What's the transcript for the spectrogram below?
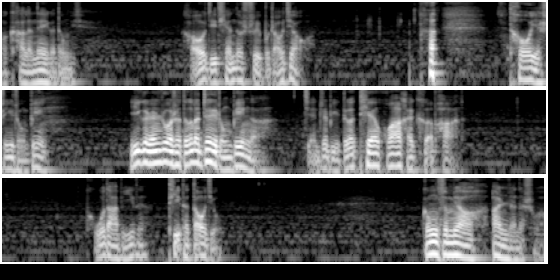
我看了那个东西，好几天都睡不着觉啊。哈，偷也是一种病。一个人若是得了这种病啊，简直比得天花还可怕呢。胡大鼻子替他倒酒。公孙庙黯然的说：“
